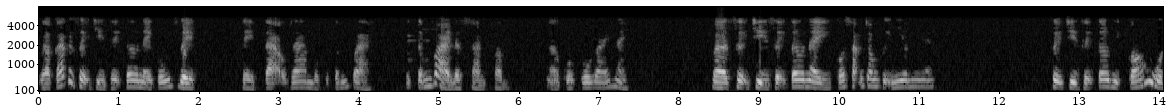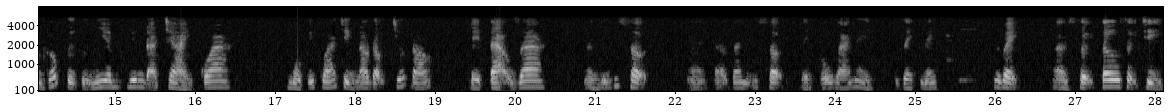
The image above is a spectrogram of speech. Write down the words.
và các cái sợi chỉ sợi tơ này cũng dệt để tạo ra một cái tấm vải. Cái tấm vải là sản phẩm của cô gái này. Và sợi chỉ, sợi tơ này có sẵn trong tự nhiên nhé. Sợi chỉ, sợi tơ thì có nguồn gốc từ tự nhiên, nhưng đã trải qua một cái quá trình lao động trước đó để tạo ra à, những cái sợi à, tạo ra những sợi để cô gái này dệt nên. Như vậy à, sợi tơ, sợi chỉ,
